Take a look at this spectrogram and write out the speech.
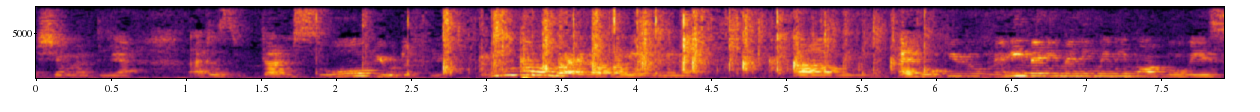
விஷயம் இருக்கு இல்லையா? That is done so beautifully ரொம்ப ரொம்ப அழகா பண்ணிருந்தீங்க I hope you do many many many many more movies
